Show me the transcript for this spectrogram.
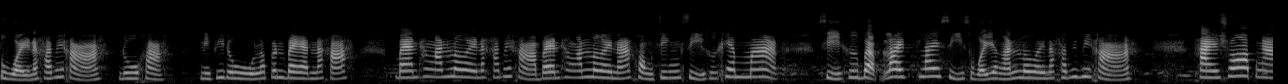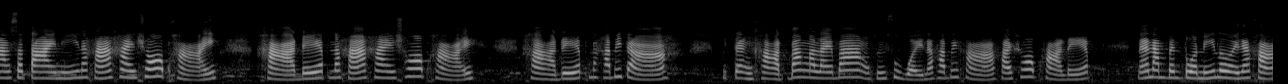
สวยนะคะพี่ขาดูค่ะ นี่พี่ดูแล้วเป็นแบรนด์นะคะ แบรนด์ทั้งนั้นเลยนะคะพี่ขาแบรนด์ทั้งนั้นเลยนะ ของจริงสีคือเข้มมาก สีคือแบบไล่ไล่สีสวยอย่างนั้นเลยนะคะ พี่พี่ขาใครชอบงานสไตล์นี้นะคะ ใครชอบขายขาเดฟนะคะ ใครชอบขายขาเดฟนะคะพี่จ๋า มีแต่งขาดบ้างอะไรบ้างสวยๆนะคะพี่ขาใครชอบขาเดฟแนะนำเป็นตัวนี้เลยนะคะ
